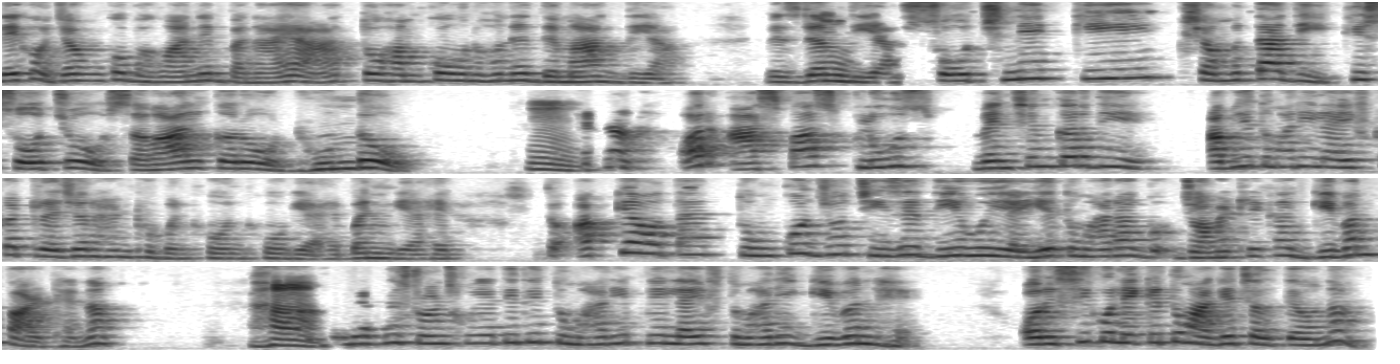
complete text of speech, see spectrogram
देखो जब हमको भगवान ने बनाया तो हमको उन्होंने दिमाग दिया। विजडम हम्म। दिया। सोचने की क्षमता दी कि सोचो सवाल करो ढूंढो हम्म। है ना? और आसपास क्लूज मेंशन कर दिए। अब ये तुम्हारी लाइफ का ट्रेजर हंट हो, हो, हो गया है बन गया है। तो अब क्या होता है? तुमको जो चीज़ें दी हुई है ये तुम्हारा ज्योमेट्री का गिवन पार्ट है ना? हाँ। तो मैं अपने स्टूडेंट्स को कहती थी तुम्हारी अपनी लाइफ तुम्हारी गिवन है और इसी को लेके तुम आगे चलते हो ना?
